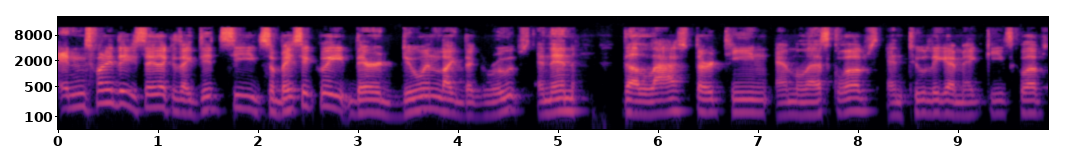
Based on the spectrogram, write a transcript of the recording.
and it's funny that you say that because I did see. So basically, they're doing like the groups, and then the last thirteen MLS clubs and two Liga MX clubs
